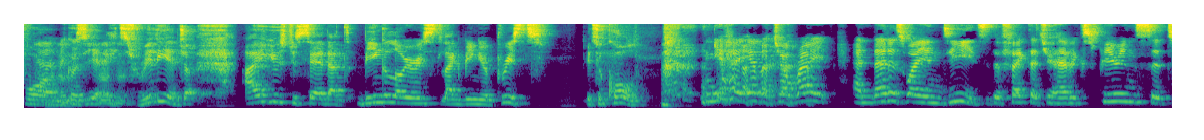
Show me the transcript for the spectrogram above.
for Yeah. because yeah, Mhm. it's really a job. I used to say that being a lawyer is like being a priest. It's a call. yeah, yeah, but you're right. And that is why, indeed, the fact that you have experienced it,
